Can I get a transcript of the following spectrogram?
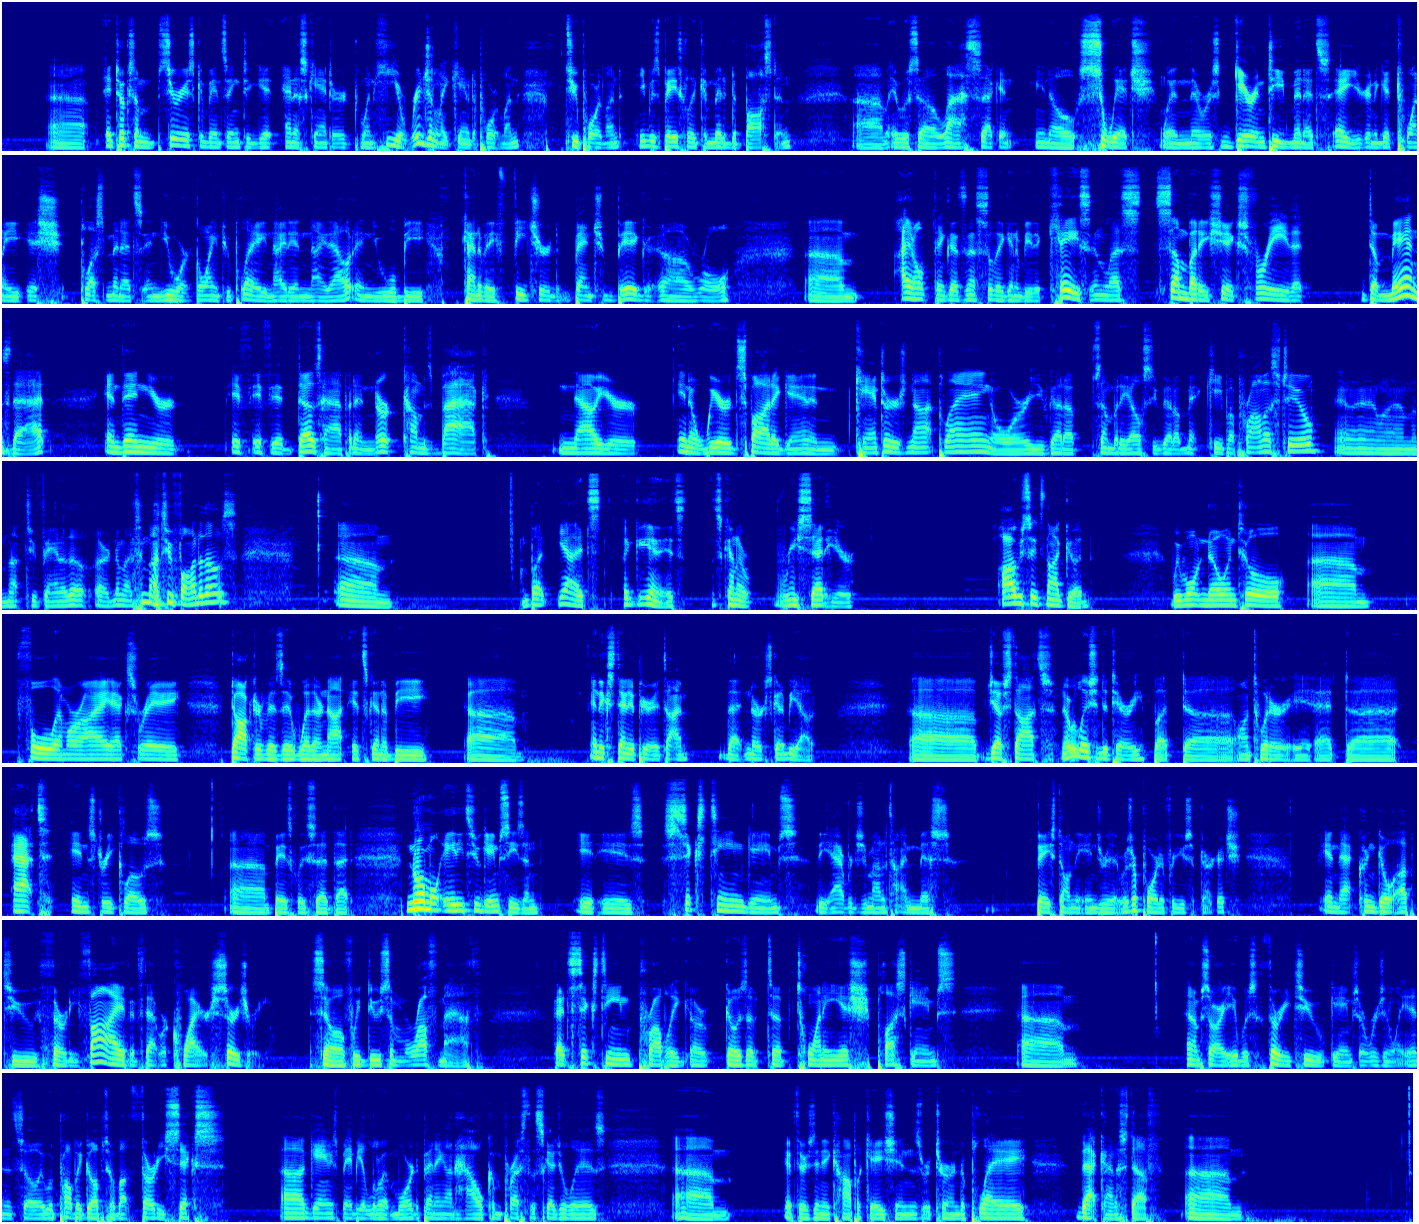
Uh, it took some serious convincing to get Enes Kanter when he originally came to Portland. To Portland, he was basically committed to Boston. Um, it was a last second, you know, switch when there was guaranteed minutes. Hey, you're going to get 20 ish plus minutes, and you are going to play night in, night out, and you will be kind of a featured bench big uh, role. Um, I don't think that's necessarily going to be the case unless somebody shakes free that demands that, and then you're, if if it does happen and Nurk comes back, now you're in a weird spot again and Kanter's not playing or you've got a somebody else you've got to keep a promise to and I'm not too fan of those or I'm not too fond of those. Um but yeah it's again it's it's kind of reset here. Obviously it's not good. We won't know until um, full MRI x-ray doctor visit whether or not it's going to be um, an extended period of time that Nurk's going to be out uh, Jeff Stotts, no relation to Terry, but uh, on Twitter at uh, at in street clothes, uh, basically said that normal 82 game season it is 16 games, the average amount of time missed based on the injury that was reported for Jusuf Nurkic. And that can go up to 35 if that requires surgery. So if we do some rough math, that 16 probably goes up to 20 ish plus games. Um, and I'm sorry, it was 32 games originally. And so it would probably go up to about 36 uh, games, maybe a little bit more, depending on how compressed the schedule is. Um, if there's any complications, return to play, that kind of stuff, um,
